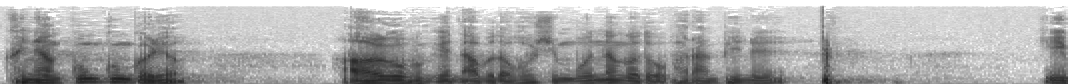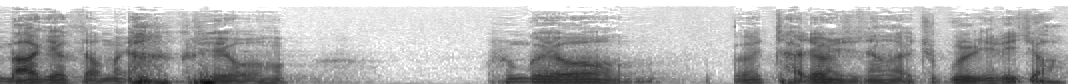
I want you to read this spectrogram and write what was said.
그냥 꿍꿍거려. 아, 알고 보니까 나보다 훨씬 못난 것도 바람 피네. 이 마귀 역사면, 야, 그래요. 그런 거요. 그 자존심 상하고 죽을 일이죠.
